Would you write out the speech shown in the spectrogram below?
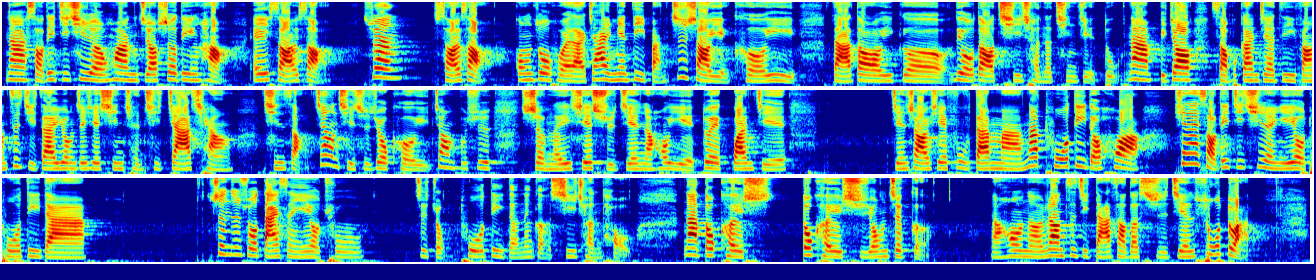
那扫地机器人的话，你只要设定好，诶，扫一扫，虽然扫一扫，工作回来，家里面地板至少也可以达到一个六到七成的清洁度。那比较扫不干净的地方，自己再用这些吸尘器加强清扫，这样其实就可以。这样不是省了一些时间，然后也对关节减少一些负担吗？那拖地的话。现在扫地机器人也有拖地的啊，甚至说戴森也有出这种拖地的那个吸尘头，那都可以使都可以使用这个。然后呢，让自己打扫的时间缩短。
